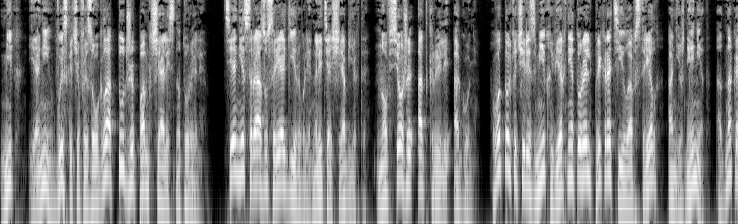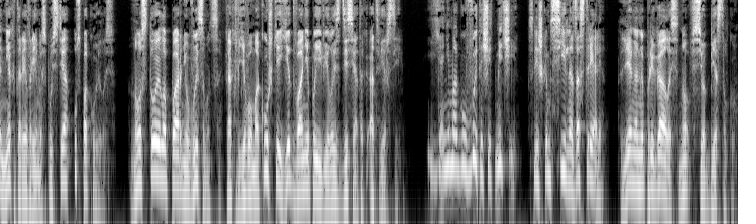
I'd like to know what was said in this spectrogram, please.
Миг, и они, выскочив из-за угла, тут же помчались на турели. Те не сразу среагировали на летящие объекты, но все же открыли огонь. Вот только через миг верхняя турель прекратила обстрел, а нижняя нет. Однако некоторое время спустя успокоилась. Но стоило парню высунуться, как в его макушке едва не появилось десяток отверстий. «Я не могу вытащить мечи, слишком сильно застряли». Лена напрягалась, но все без толку.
